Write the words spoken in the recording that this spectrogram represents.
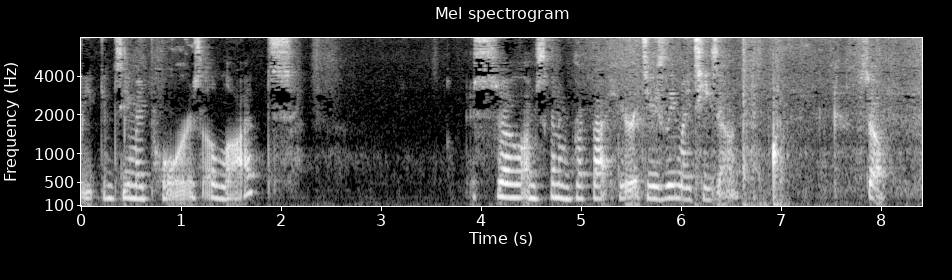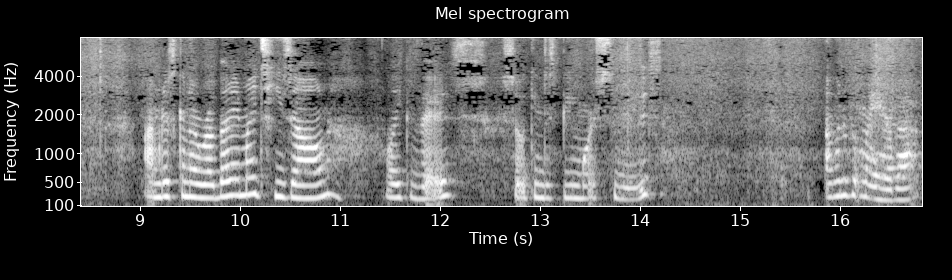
you can see my pores a lot. So I'm just gonna rub that here. It's usually my T-zone. So I'm just gonna rub that in my T-zone like this so it can just be more smooth. I'm gonna put my hair back.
